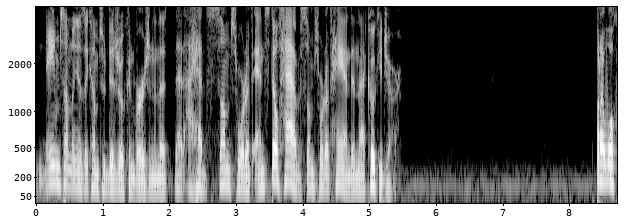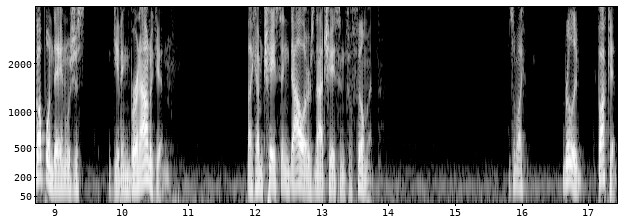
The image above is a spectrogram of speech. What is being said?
name something as it comes to digital conversion, and that, that I had some sort of, and still have some sort of hand in that cookie jar. But I woke up one day and was just getting burnt out again. Like I'm chasing dollars, not chasing fulfillment. And so I'm like, really, fuck it.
